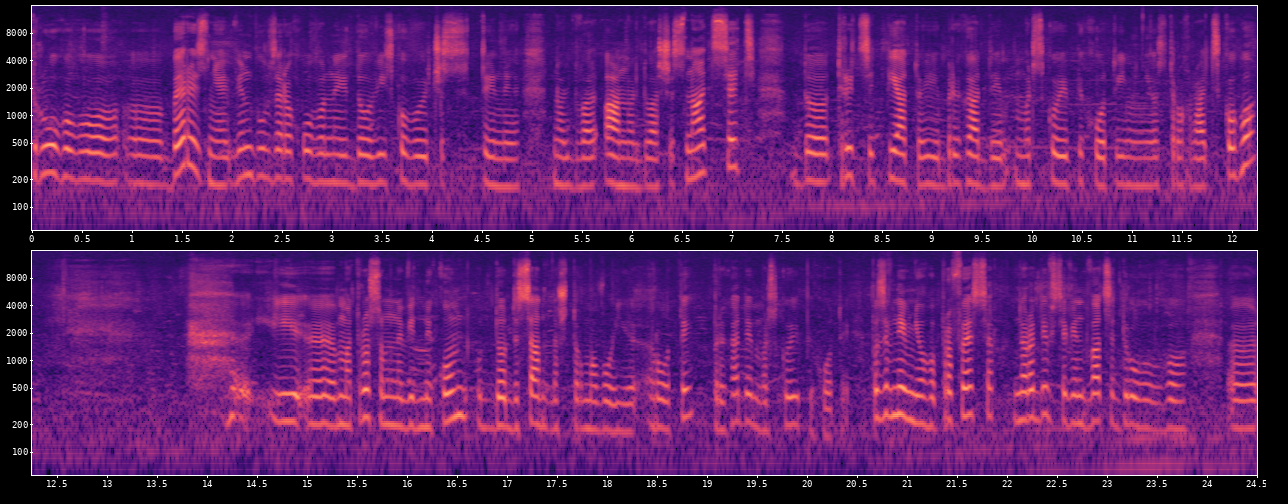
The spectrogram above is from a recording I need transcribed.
2 е, березня він був зарахований до військової частини 02 А0216 до 35-ї бригади морської піхоти імені Остроградського і е, матросом-навідником до десантно-штурмової роти бригади морської піхоти. Позивний в нього професор. Народився він 22 е,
